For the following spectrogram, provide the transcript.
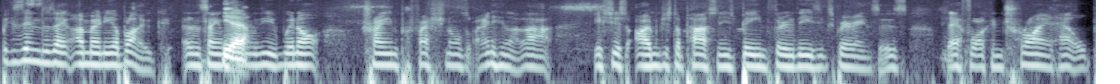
because at the end of the day, I'm only a bloke, and the same Yeah. thing with you. We're not trained professionals or anything like that. It's just I'm just a person who's been through these experiences. Therefore, I can try and help.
